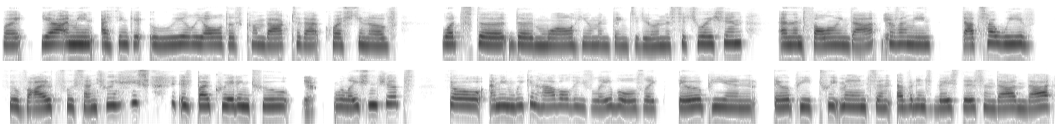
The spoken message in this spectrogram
Right. Yeah. I mean, I think it really all does come back to that question of what's the the moral human thing to do in this situation and then following that because yeah. i mean that's how we've survived for centuries is by creating true yeah. relationships so i mean we can have all these labels like therapy and therapy treatments and evidence-based this and that and that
